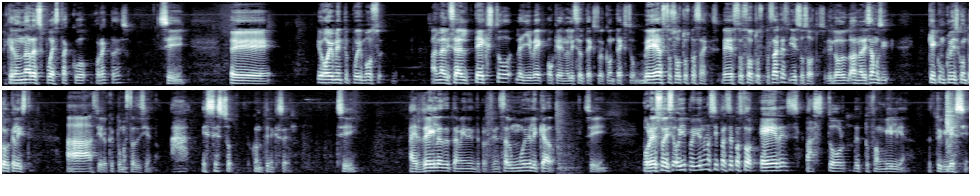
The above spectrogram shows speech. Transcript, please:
Hay que dar una respuesta correcta a eso. Sí. Eh, y obviamente pudimos analizar el texto, le llevé, ok, analiza el texto, el contexto, ve estos otros pasajes, ve estos otros pasajes y estos otros. Y lo analizamos y ¿qué concluyes con todo lo que leíste? Ah, sí, lo que tú me estás diciendo. Ah, es eso lo que tiene que ser. Sí. Hay reglas de, también de interpretación, es algo muy delicado. Sí. Por eso dice, oye, pero yo no nací para ser pastor. Eres pastor de tu familia, de tu iglesia,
